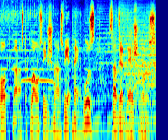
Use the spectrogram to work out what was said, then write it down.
podkāstu klausīšanās vietnē uz sadzirdēšanos.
